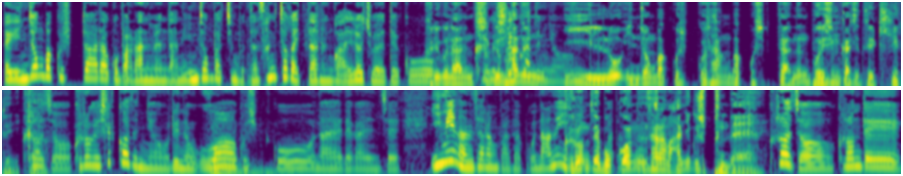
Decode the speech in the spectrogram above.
내가 인정받고 싶다라고 말하면 나는 인정받지 못한 상처가 있다는 거 알려줘야 되고. 그리고 나는 지금 싫거든요. 하는 이 일로 인정받고 싶고 사랑받고 싶다는 본심까지 들키게 되니까. 그러죠. 그러기 싫거든요. 우리는 우아하고 음. 싶고, 나의 내가 이제 이미 난 사랑받았고, 나는 이미 그런데 못. 걷는 사람 아니고 싶은데. 그러죠. 그런데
